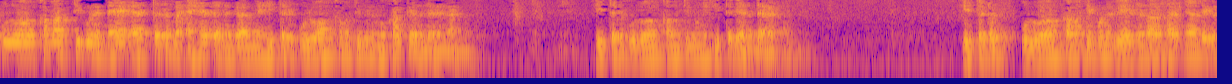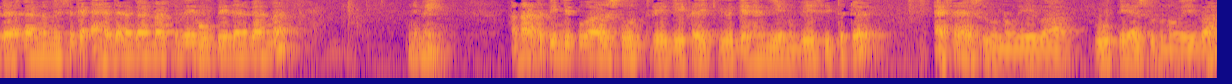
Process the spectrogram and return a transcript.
පුළුවන්කමක් තිබුණේ නෑ ඇත්තටම ඇහැ දැනගන්න. හිතට පුළුවන්කම තිබුණේ මොකක් ගැන දැනගන්නද? හිතට පුළුවන්කම තිබුණේ හිත ගැන දැනගන්න. හිතට පුළුවන්කම තිබුණේ වේදනා සංඥා දෙක දැනගන්න මිසක ඇහැ දැනගන්නත් නෙමෙයි රූපේ දැනගන්න නෙමෙයි. අනාථපිණ්ඩිකවාද සූත්‍රයේදී ඒකයි කිව්වේ ගැහැවිය නුඹේ සිතට ඇස ඇසුරු නොවේවා රූපය ඇසුරු නොවේවා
